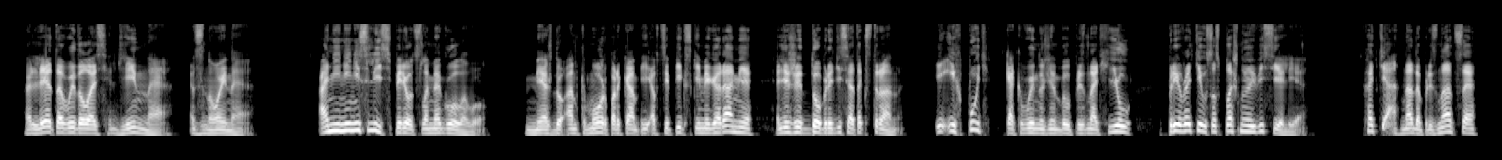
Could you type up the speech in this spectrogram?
Лето выдалось длинное, знойное. Они не неслись вперед, сломя голову. Между Анкморпарком и Овцепикскими горами лежит добрый десяток стран, и их путь, как вынужден был признать Хьюл, превратился в сплошное веселье. Хотя, надо признаться,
